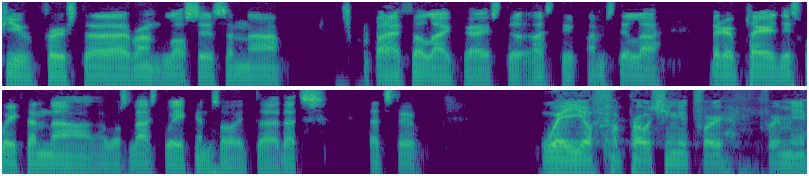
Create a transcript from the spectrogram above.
few first uh, round losses and uh, but i feel like i still i still i'm still uh, better player this week than uh, I was last week, and so it uh, that's that's the way of approaching it for for me.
